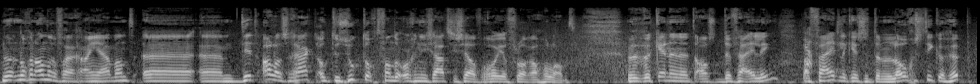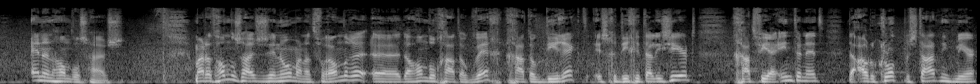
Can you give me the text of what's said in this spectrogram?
Nog een andere vraag, Anja. Want uh, um, dit alles raakt ook de zoektocht van de organisatie zelf, Royal Flora Holland. We, we kennen het als de veiling. Maar ja. feitelijk is het een logistieke hub en een handelshuis. Maar dat handelshuis is enorm aan het veranderen. Uh, de handel gaat ook weg, gaat ook direct, is gedigitaliseerd, gaat via internet. De oude klok bestaat niet meer.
